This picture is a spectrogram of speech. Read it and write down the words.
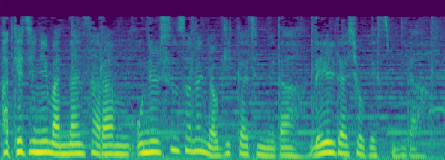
박혜진이 만난 사람 오늘 순서는 여기까지입니다. 내일 다시 오겠습니다.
